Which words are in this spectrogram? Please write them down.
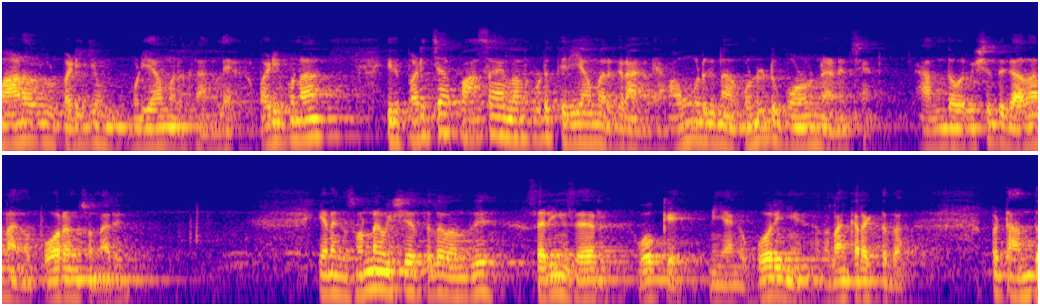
மாணவர்கள் படிக்க முடியாமல் இருக்கிறாங்களே. படிப்புனா இது படித்தா பாஸ் ஆகலான்னு கூட தெரியாமல் இருக்கிறாங்களே. அவங்களுக்கு நான் கொண்டுட்டு போகணும்னு நினச்சேன். அந்த ஒரு விஷயத்துக்காக தான் நாங்கள் போகிறேன்னு சொன்னார். எனக்கு சொன்ன விஷயத்தில் வந்து சரிங்க சார் ஓகே நீங்கள் அங்கே போகிறீங்க அதெல்லாம் கரெக்டு தான். பட் அந்த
